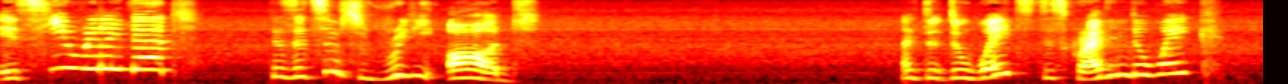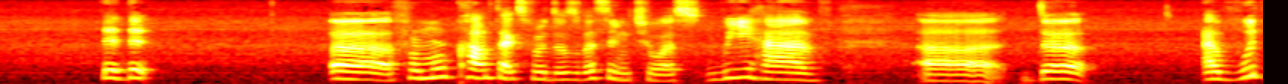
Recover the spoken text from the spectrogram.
Is he really dead? Because it seems really odd. Like the the weights described in the wake, the the uh, for more context for those listening to us, we have uh, the I would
